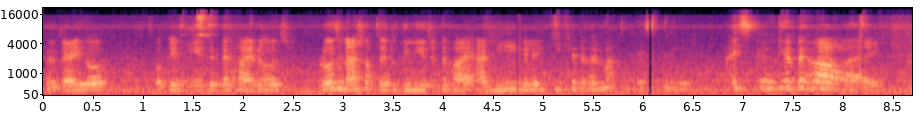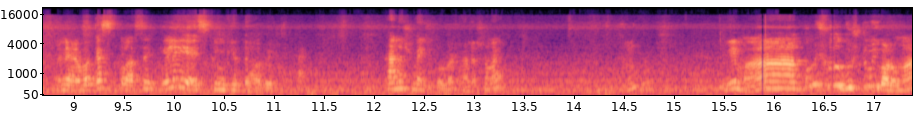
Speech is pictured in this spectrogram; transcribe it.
তো যাই হোক ওকে নিয়ে যেতে হয় রোজ। রোজ না সপ্তাহে দুদিন নিয়ে যেতে হয়। আর নিয়ে গেলে কি খেতে হয় মা? আইসক্রিম। খেতে হয়। মানে অ্যাবাকাস ক্লাসে গেলেই আইসক্রিম খেতে হবে। ঠান্ডার সময় কি করবা ঠান্ডার সময়? এ মা, তুমি শুধু দুষ্টুমি করো মা।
